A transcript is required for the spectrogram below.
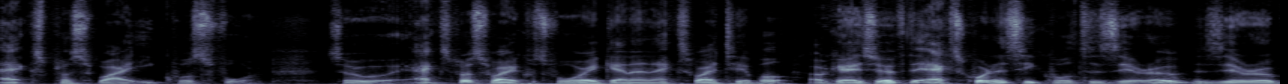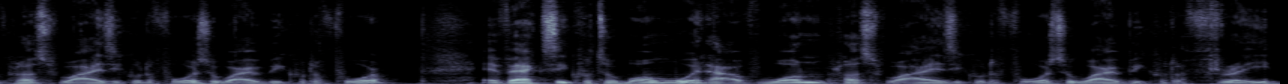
x plus y equals 4. So x plus y equals 4, again an xy table. Okay, so if the x coordinate is equal to 0, 0 plus y is equal to 4, so y would be equal to 4. If x equal to 1, we'd have 1 plus y is equal to 4, so y would be equal to 3.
